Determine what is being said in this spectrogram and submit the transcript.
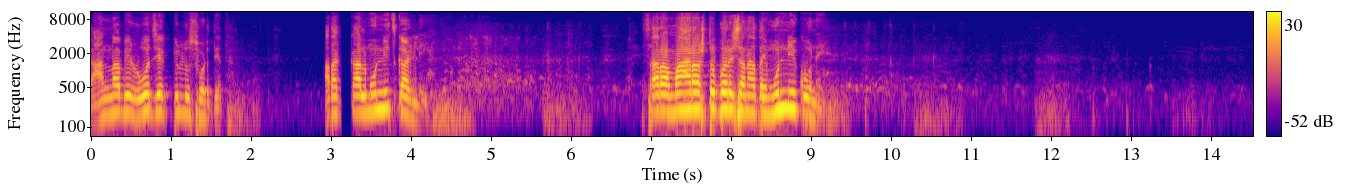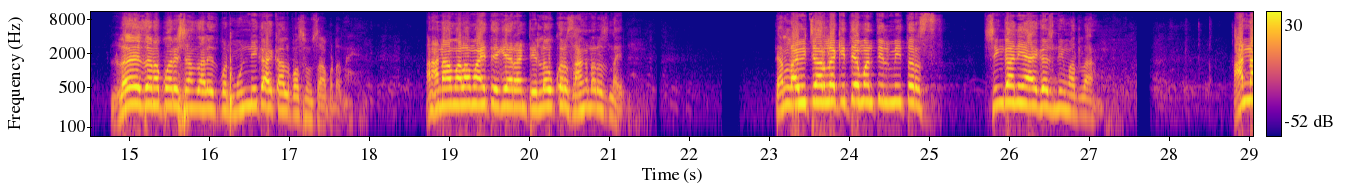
अण्णा बी रोज एक पिल्लू सोडतेत. आता काल मुन्नीच काढली. सारा महाराष्ट्र परेशान आता मुन्नी कोण आहे? लय जण परेशान झालेत पण मुन्नी काय कालपासून सापडा नाही. आणि आम्हाला माहिती आहे गॅरंटी लवकर सांगणारच नाहीत. त्यांना विचारलं की ते म्हणतील मी तर शिंगाणी आहे गजनी मधला अण्णा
